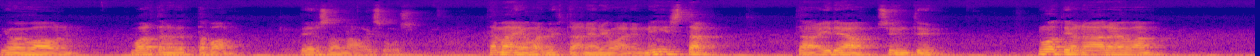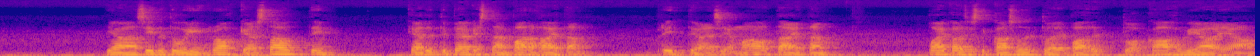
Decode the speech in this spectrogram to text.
joilla on varteenotettava persoonallisuus. Tämä ei ole yhtään erilainen niistä. Tämä idea syntyi nuotion äärellä ja siitä tuli rohkea stautti, käytetty pelkästään parhaita brittiläisiä maltaita, paikallisesti kasvatettua ja pahdettua kahvia ja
